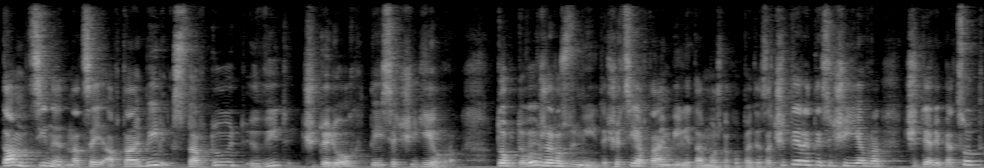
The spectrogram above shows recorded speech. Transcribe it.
там ціни на цей автомобіль стартують від 4 тисяч євро. Тобто ви вже розумієте, що ці автомобілі там можна купити за 4 тисячі євро, 4500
